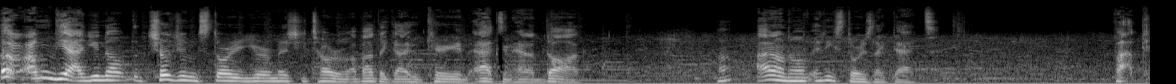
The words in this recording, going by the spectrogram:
Uh, um, yeah, you know the children's story Urameshi Taro about the guy who carried an axe and had a dog. Huh? I don't know of any stories like that. Fuck.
